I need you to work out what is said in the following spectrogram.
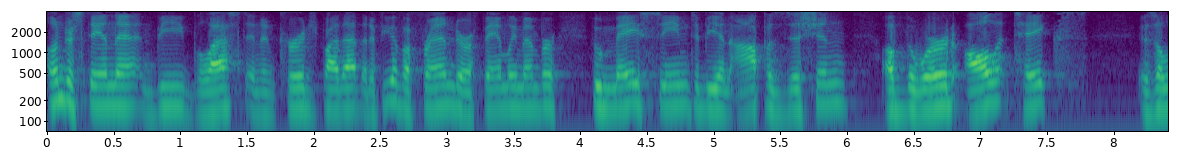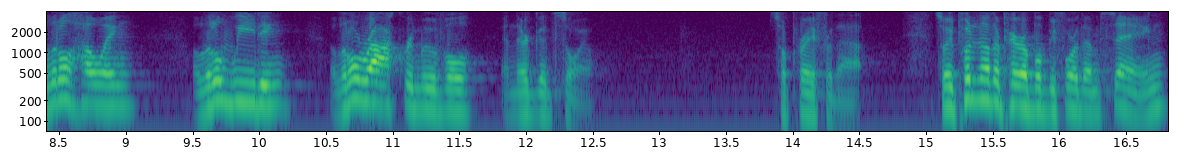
Understand that and be blessed and encouraged by that. That if you have a friend or a family member who may seem to be in opposition of the word, all it takes is a little hoeing, a little weeding, a little rock removal, and they're good soil. So pray for that. So he put another parable before them, saying,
